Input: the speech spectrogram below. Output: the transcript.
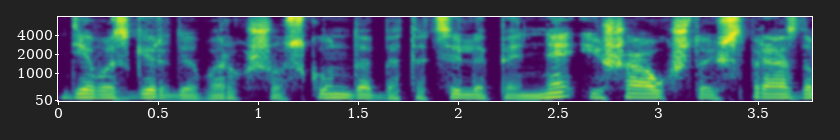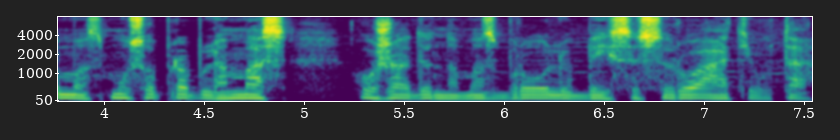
Dievas girdė vargšo skundą, bet atsiliepia ne iš aukšto išspręsdamas mūsų problemas, o žadinamas brolių bei seserų atjautą.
